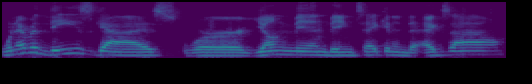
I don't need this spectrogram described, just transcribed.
whenever these guys were young men being taken into exile,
